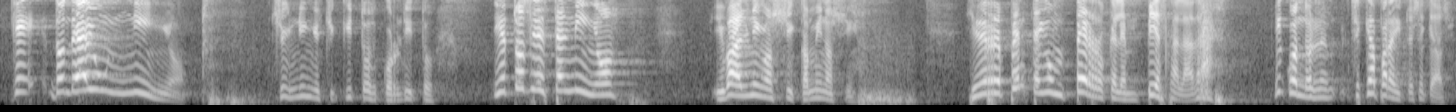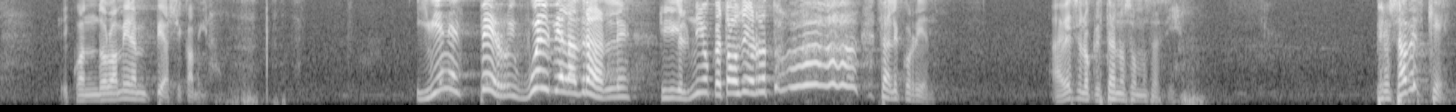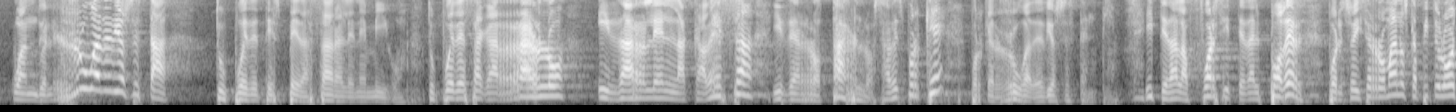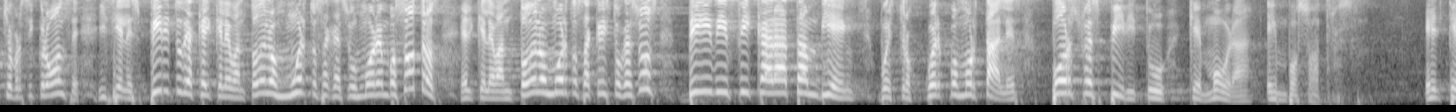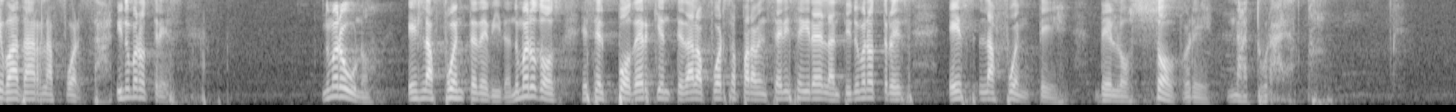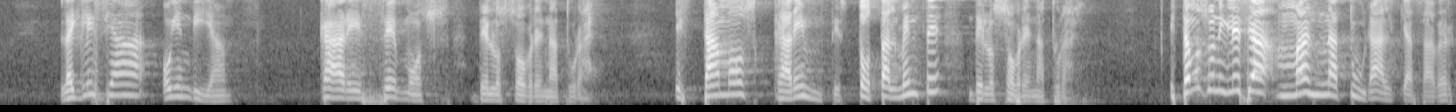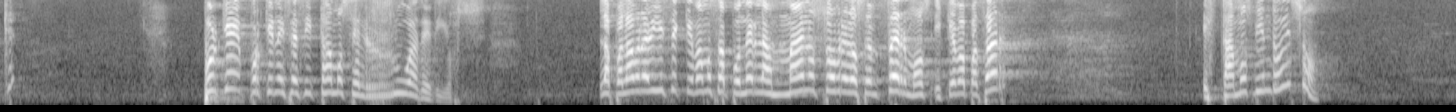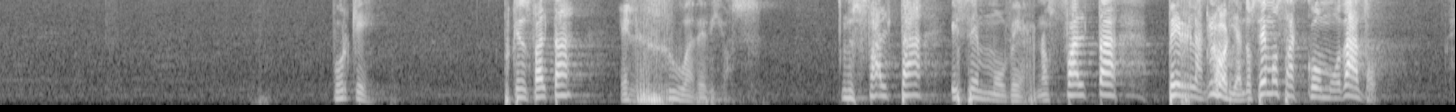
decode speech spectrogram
que donde hay un niño, sí, un niño chiquito, gordito, y entonces está el niño y va el niño así, camina así. Y de repente hay un perro que le empieza a ladrar. Y cuando se queda paradito y se queda así. Y cuando lo mira empieza y camina. Y viene el perro y vuelve a ladrarle. Y el niño que estaba así el rato ¡ah! sale corriendo. A veces los cristianos somos así. Pero ¿sabes qué? Cuando el rúa de Dios está, tú puedes despedazar al enemigo. Tú puedes agarrarlo y darle en la cabeza y derrotarlo. ¿Sabes por qué? Porque el rúa de Dios está en ti. Y te da la fuerza y te da el poder. Por eso dice Romanos capítulo 8, versículo 11. Y si el espíritu de aquel que levantó de los muertos a Jesús mora en vosotros, el que levantó de los muertos a Cristo Jesús, vivificará también vuestros cuerpos mortales por su espíritu que mora en vosotros. Él te va a dar la fuerza. Y número tres, número uno, es la fuente de vida. Número dos, es el poder quien te da la fuerza para vencer y seguir adelante. Y número tres, es la fuente de lo sobrenatural. La iglesia hoy en día carecemos de lo sobrenatural. Estamos carentes totalmente de lo sobrenatural. Estamos una iglesia más natural que a saber qué. ¿Por qué? Porque necesitamos el rúa de Dios. La palabra dice que vamos a poner las manos sobre los enfermos y ¿qué va a pasar? Estamos viendo eso. ¿Por qué? Porque nos falta el rúa de Dios. Nos falta ese mover, nos falta ver la gloria, nos hemos acomodado.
